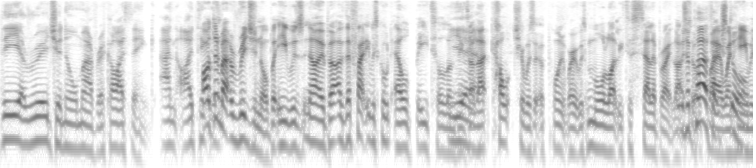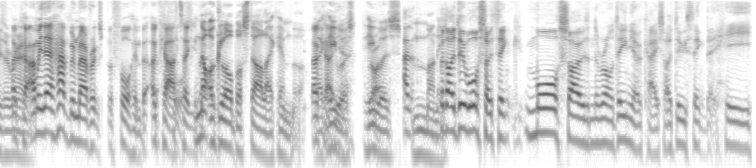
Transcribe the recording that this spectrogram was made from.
the original Maverick, I think, and I think I don't know about original, but he was. No, but uh, the fact he was called El Beatle and Yeah. things like that, culture was at a point where it was more likely to celebrate that was a sort of player perfect when he storm. was around. Okay, I mean, there have been Mavericks before him, but okay, I'll take you. Not back. a global star like him though. Like Okay, he yeah. was, he Right. was And- money. But I do also think more so than the Ronaldinho case, I do think that he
